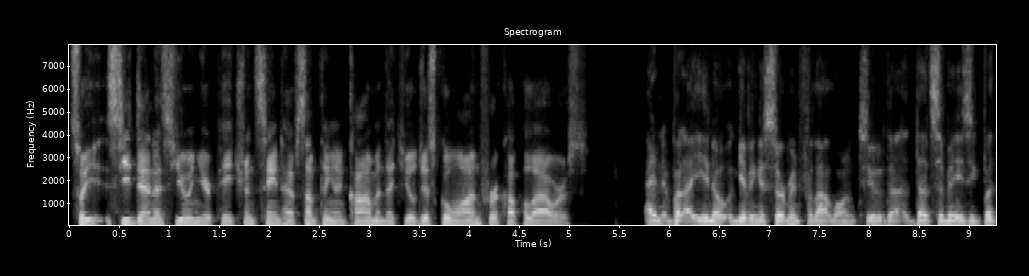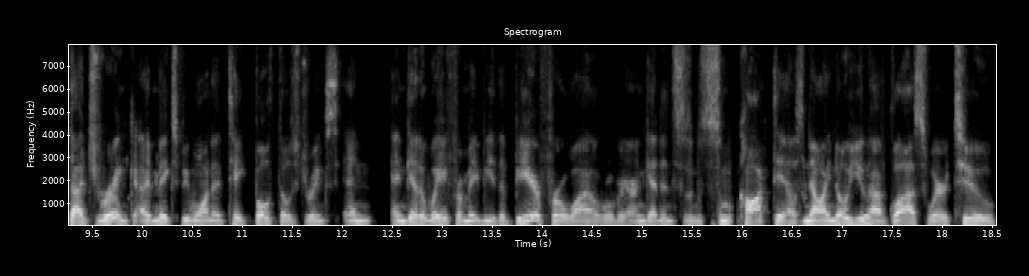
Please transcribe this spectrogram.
So, you, see, Dennis, you and your patron saint have something in common that you'll just go on for a couple hours. And but you know, giving a sermon for that long too, that that's amazing. But that drink, it makes me want to take both those drinks and and get away from maybe the beer for a while, Robert, and get into some some cocktails. Now I know you have glassware too,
